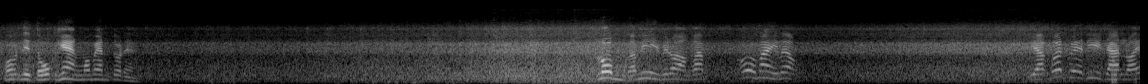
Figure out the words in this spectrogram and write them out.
เพราะที่ตกแห้งโมเมนต์ตัวเนี่ยล่มก็มีพี่น้องครับ โอ้ไม่แล้วอยากเบิดเวทีจานร้อย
